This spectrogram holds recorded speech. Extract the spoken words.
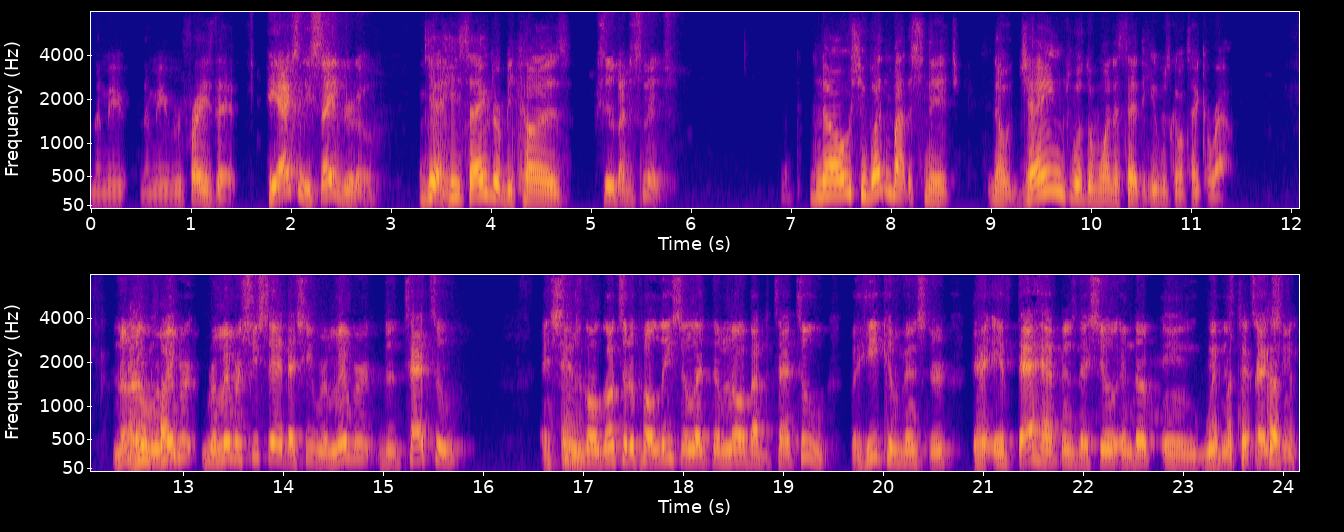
let me let me rephrase that. He actually saved her though. Yeah, he saved her because she was about to snitch. No, she wasn't about to snitch. No, James was the one that said that he was going to take her out. No, and no, remember, like, remember, she said that she remembered the tattoo, and she and, was going to go to the police and let them know about the tattoo. But he convinced her that if that happens, that she'll end up in witness protection.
